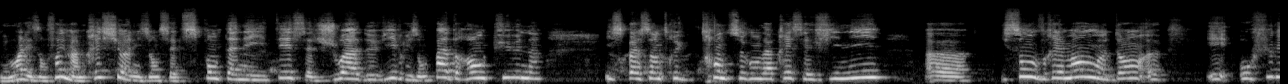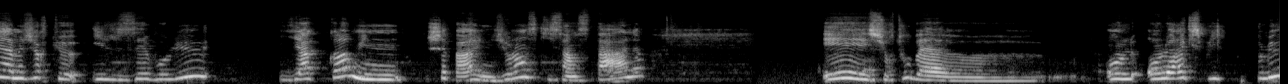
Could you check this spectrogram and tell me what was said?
mais moi, les enfants, ils m'impressionnent. Ils ont cette spontanéité, cette joie de vivre. Ils n'ont pas de rancune. Il se passe un truc 30 secondes après, c'est fini. Euh, ils sont vraiment dans. euh, et au fur et à mesure qu'ils évoluent, il y a comme une, je sais pas, une violence qui s'installe. Et surtout, ben, euh, on, on leur explique plus,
